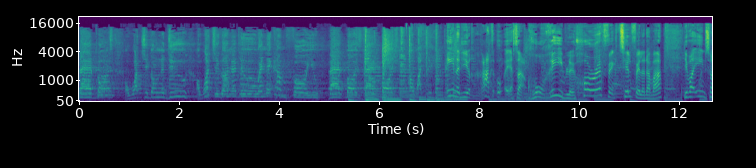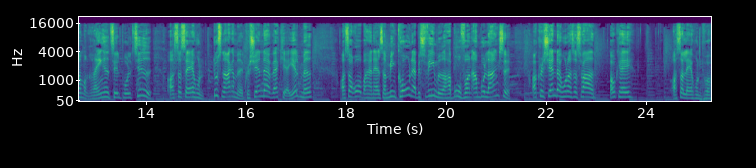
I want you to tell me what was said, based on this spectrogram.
bad boys, what you gonna do? Or what you gonna do when they come for you? Bad boys, bad boys, or what you gonna En af de ret altså, horrible, horrific tilfælde, der var, det var en, som ringede til politiet, og så sagde hun, du snakker med Crescenda, hvad kan jeg hjælpe med? Og så råber han altså, min kone er besvimet og har brug for en ambulance. Og Crescenda, hun har så svaret, okay. Og så lagde hun på.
